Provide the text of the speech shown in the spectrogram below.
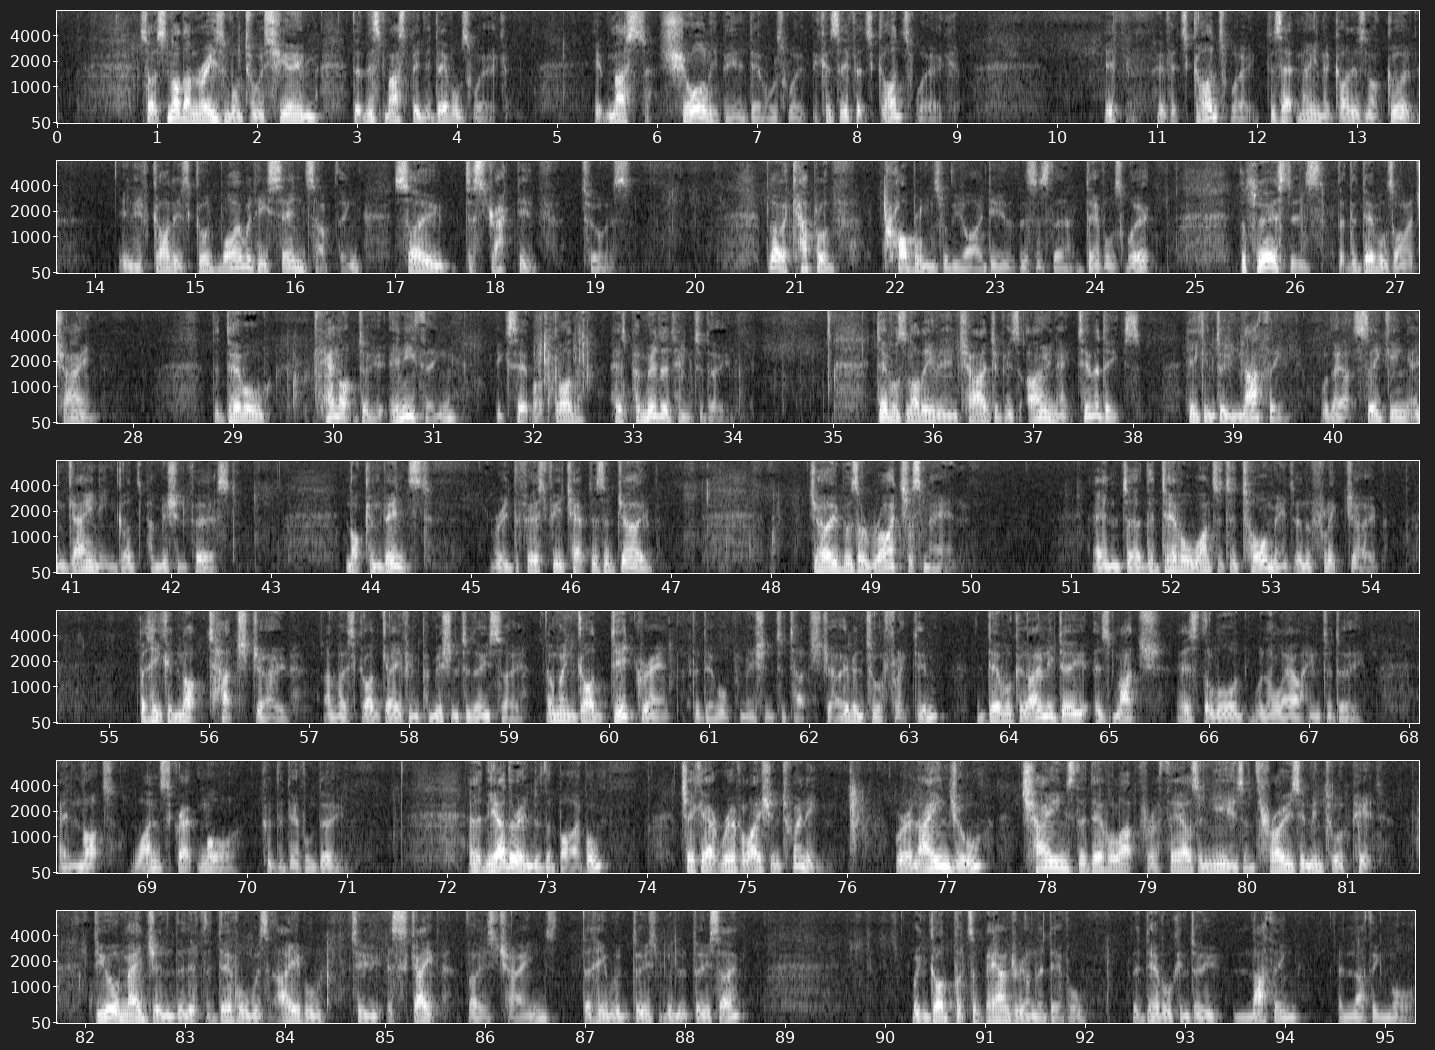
So it's not unreasonable to assume that this must be the devil's work it must surely be the devil's work because if it's God's work, if, if it's God's work, does that mean that God is not good? And if God is good, why would He send something so destructive to us? But I have a couple of problems with the idea that this is the devil's work. The first is that the devil's on a chain. The devil cannot do anything except what God has permitted him to do. The devil's not even in charge of his own activities. He can do nothing without seeking and gaining God's permission first. Not convinced? Read the first few chapters of Job. Job was a righteous man, and uh, the devil wanted to torment and afflict Job. But he could not touch Job unless God gave him permission to do so. And when God did grant the devil permission to touch Job and to afflict him, the devil could only do as much as the Lord would allow him to do, and not one scrap more could the devil do. And at the other end of the Bible, check out Revelation 20, where an angel chains the devil up for a thousand years and throws him into a pit. Do you imagine that if the devil was able to escape those chains, that he would do, wouldn't do so? When God puts a boundary on the devil, the devil can do nothing and nothing more.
